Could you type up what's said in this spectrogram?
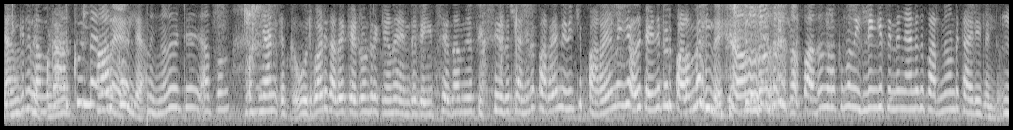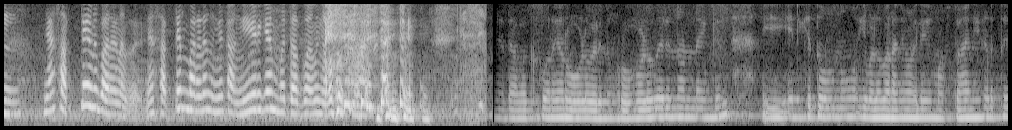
ഭയങ്കര ആർക്കുമില്ല നിങ്ങൾ മറ്റേ അപ്പം ഞാൻ ഒരുപാട് കഥ കേട്ടോണ്ടിരിക്കുകയാണ് എന്റെ ഡേറ്റ്സ് ഏതാന്ന് ഞാൻ ഫിക്സ് ചെയ്തിട്ടില്ല. അങ്ങനെ പറയാൻ എനിക്ക് പറയണമെങ്കിൽ അത് കഴിഞ്ഞിട്ട് ഒരു പടം വരണ്ടേ? അപ്പൊ അത് നോക്കുമ്പോൾ ഇല്ലെങ്കിൽ പിന്നെ ഞാനത് പറഞ്ഞുകൊണ്ട് കാര്യമില്ലല്ലോ. ഞാൻ സത്യമാണ് പറയണത്. ഞാൻ സത്യം പറയണത് നിങ്ങൾക്ക് അംഗീകരിക്കാൻ പറ്റാത്തതാണ് അവർക്ക് കുറെ റോൾ വരുന്നു. റോൾ വരുന്നുണ്ടെങ്കിൽ ഈ എനിക്ക് തോന്നുന്നു ഇവൾ പറഞ്ഞ പോലെ മസ്താനിയുടെ അടുത്ത്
